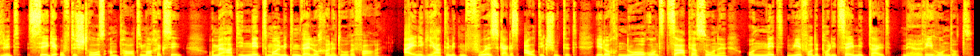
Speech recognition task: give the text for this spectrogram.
Die Leute sägen auf der Strasse am Party machen und man hätte nicht mal mit dem Velo durchfahren Einige hatten mit dem Fuß gegen das Auto geschüttet, jedoch nur rund zehn Personen und nicht, wie von der Polizei mitteilt, mehrere hundert.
